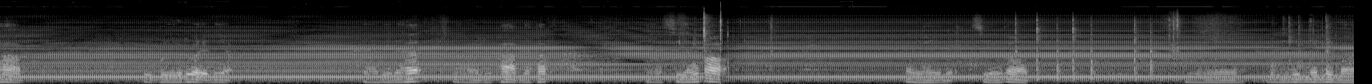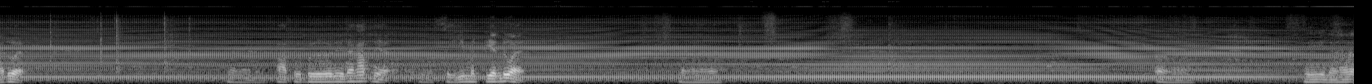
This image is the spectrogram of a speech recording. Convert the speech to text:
ภาพมีเบอร์ด้วยเนี่ยนี่นะฮะอ่าดูภาพนะครับอ่าเสียงก็อะไรเนี่ย เสียงก็เออมันมันไม่มาด้วย อ่าภาพเบลอๆนี่นะครับเนี่ยสีมันเพี้ยนด้วยอ่าอ่านี่นะฮะ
